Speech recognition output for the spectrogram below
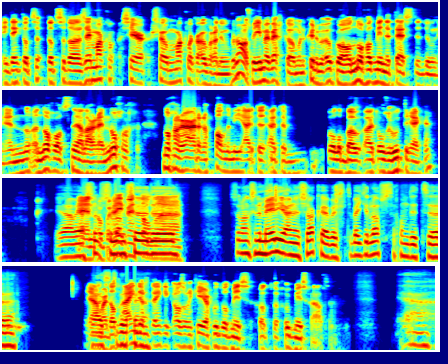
Ik denk dat, ze, dat ze daar zeer, makkelijk, zeer zo makkelijker over gaan doen. Van, nou, als we hiermee wegkomen, dan kunnen we ook wel nog wat minder testen doen. En, en nog wat sneller. En nog een, nog een raardere pandemie uit, de, uit, de uit onze hoed trekken. Ja, maar ja, en op een gegeven moment dan... De... Uh, Zolang ze de media in hun zak hebben, is het een beetje lastig om dit... Uh, ja, maar dat eindigt denk ik als er een keer goed wat, mis, wat eh, goed misgaat. Ja,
